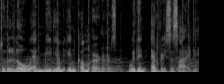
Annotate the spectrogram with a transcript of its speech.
to the low and medium income earners within every society.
